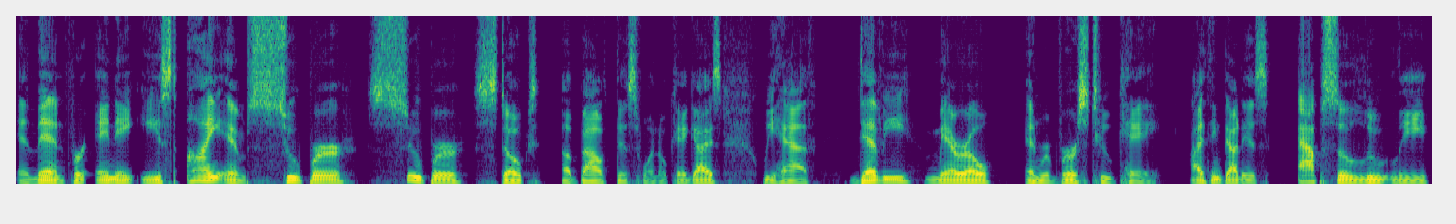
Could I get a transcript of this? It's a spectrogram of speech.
And then for NA East, I am super, super stoked about this one. Okay, guys? We have Devi, Marrow, and Reverse 2K. I think that is absolutely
